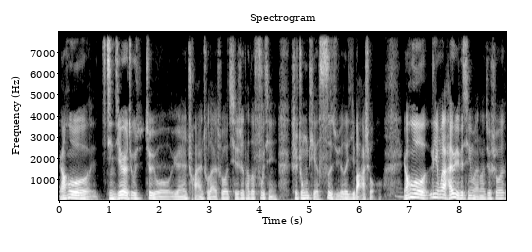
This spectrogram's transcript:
然后紧接着就就有人传出来说，其实他的父亲是中铁四局的一把手。然后另外还有一个新闻呢，就说。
